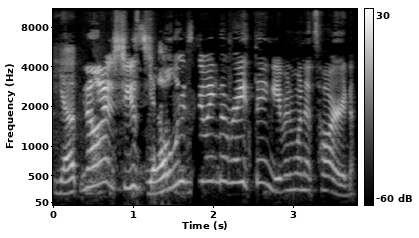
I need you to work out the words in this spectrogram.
Yep. You know what? She's Yep. always doing the right thing, even when it's hard.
